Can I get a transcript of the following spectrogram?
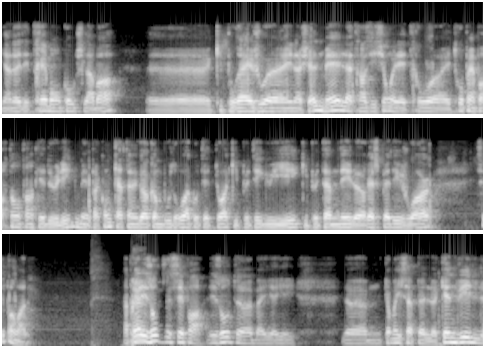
Il y en a des très bons coachs là-bas. qui pourraient jouer à NHL, mais la transition elle est trop, est trop importante entre les deux ligues. Mais par contre, quand tu as un gars comme Boudreau à côté de toi qui peut t'aiguiller, qui peut t'amener le respect des joueurs, c'est pas mal. Après, les autres, je ne sais pas. Les autres, euh, comment il s'appelle? Kenville,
